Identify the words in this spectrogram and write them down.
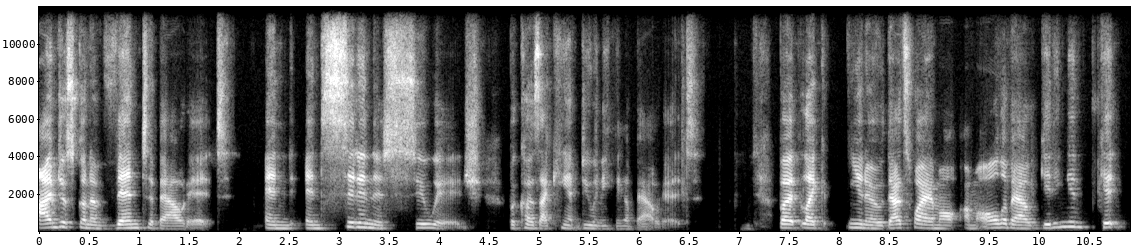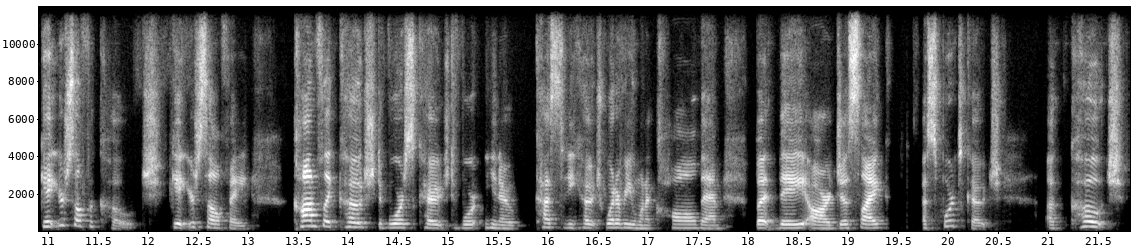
i'm just going to vent about it and and sit in this sewage because i can't do anything about it. But like you know that's why i'm all i'm all about getting in get get yourself a coach get yourself a conflict coach, divorce coach, divorce, you know, custody coach, whatever you want to call them, but they are just like a sports coach. A coach,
